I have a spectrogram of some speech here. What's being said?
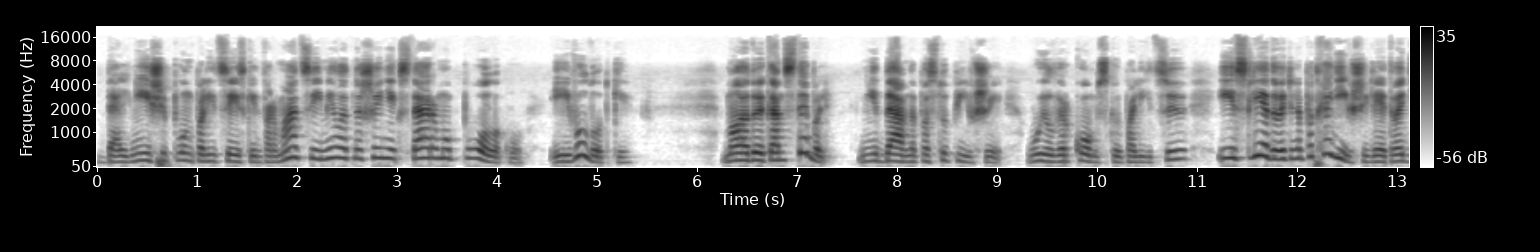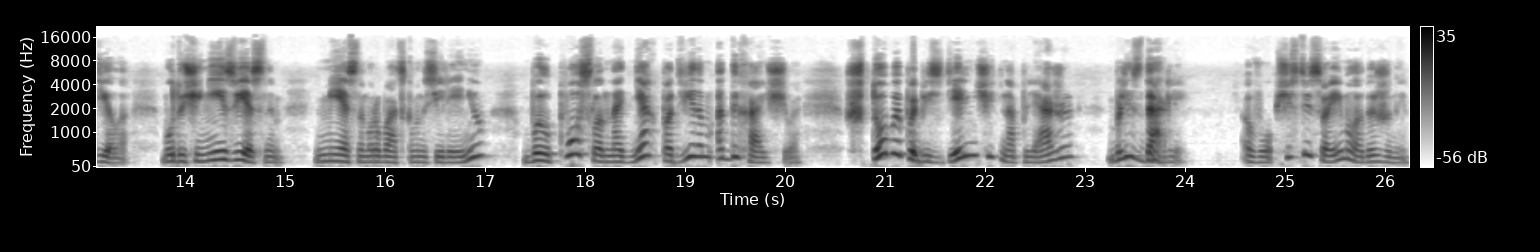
Дальнейший пункт полицейской информации имел отношение к старому Полоку и его лодке. Молодой констебль, недавно поступивший в Уилверкомскую полицию и, следовательно, подходивший для этого дела, будучи неизвестным местному рыбацкому населению, был послан на днях под видом отдыхающего, чтобы побездельничать на пляже близ Дарли в обществе своей молодой жены.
